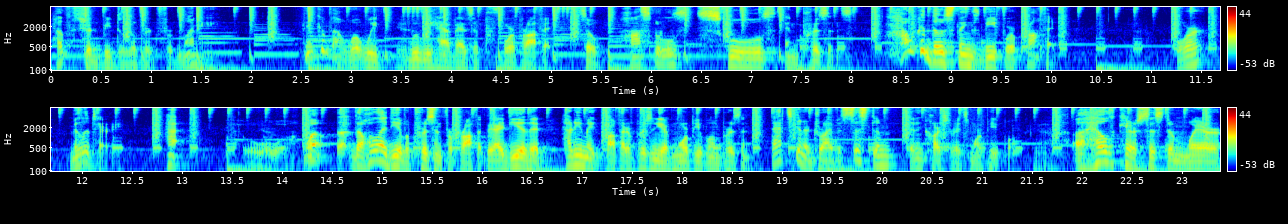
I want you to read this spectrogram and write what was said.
Health should be delivered for money. Think about what we, what we have as a for profit. So, hospitals, schools, and prisons. How can those things be for profit? Or military? How, well, the whole idea of a prison for profit, the idea that how do you make profit out of prison? You have more people in prison. That's going to drive a system that incarcerates more people. Yeah. A healthcare system where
